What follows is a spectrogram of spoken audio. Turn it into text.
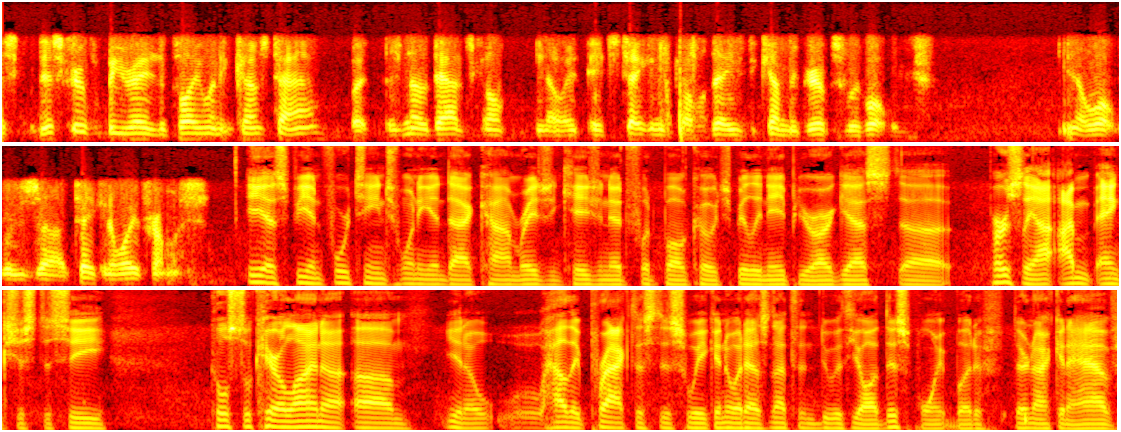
this this group will be ready to play when it comes time, but there's no doubt it's going. You know, it, it's taken a couple of days to come to grips with what we've, you know, what was uh, taken away from us. ESPN 1420 and .com, Ragin' Cajun Ed football coach Billy Napier, our guest. Uh, personally, I, am anxious to see Coastal Carolina. Um, you know how they practice this week. I know it has nothing to do with y'all at this point, but if they're not going to have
